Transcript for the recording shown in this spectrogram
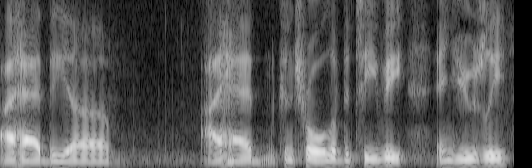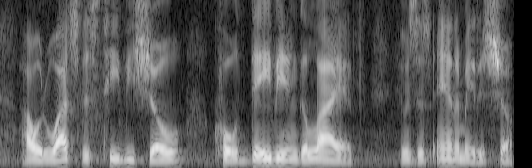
I had the uh, I had control of the TV. And usually I would watch this TV show called Davey and Goliath. It was this animated show.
